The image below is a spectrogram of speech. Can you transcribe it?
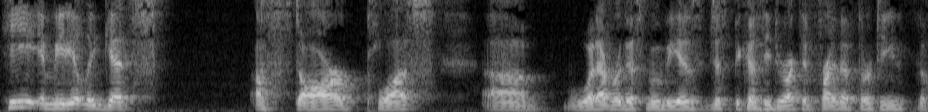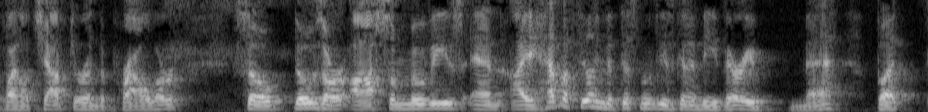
he immediately gets a star plus. Uh, whatever this movie is, just because he directed Friday the Thirteenth, the final chapter, and The Prowler. So those are awesome movies, and I have a feeling that this movie is going to be very meh. But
